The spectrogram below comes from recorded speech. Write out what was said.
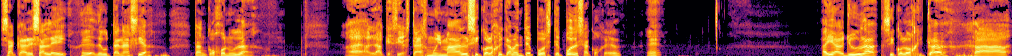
sacar esa ley ¿eh? de eutanasia tan cojonuda a la que si estás muy mal psicológicamente, pues te puedes acoger. ¿eh? ¿Hay ayuda psicológica a,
